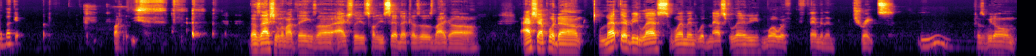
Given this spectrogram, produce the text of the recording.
the bucket. Fuck it. That was actually one of my things. Uh, actually, it's funny you said that because it was like, uh, actually, I put down, let there be less women with masculinity, more with feminine traits, Mm. because we don't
